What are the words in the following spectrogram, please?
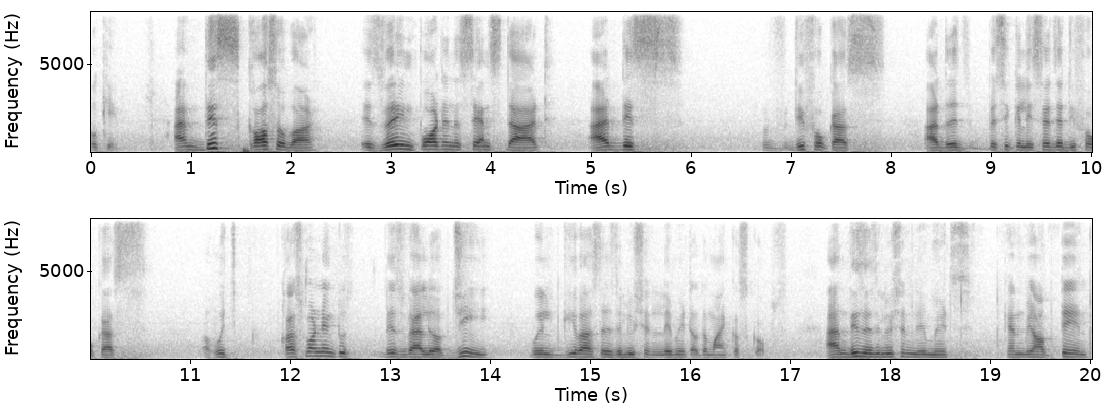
Okay. And this crossover is very important in the sense that at this defocus at the basically Scherzer defocus uh, which corresponding to this value of g will give us the resolution limit of the microscopes and these resolution limits can be obtained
